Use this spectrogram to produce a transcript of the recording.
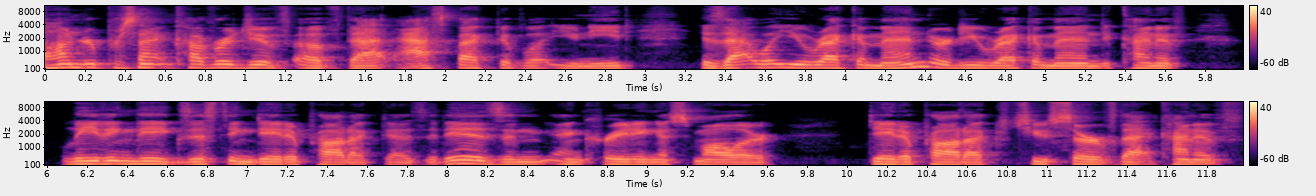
100% coverage of, of that aspect of what you need. Is that what you recommend? Or do you recommend kind of leaving the existing data product as it is and, and creating a smaller data product to serve that kind of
